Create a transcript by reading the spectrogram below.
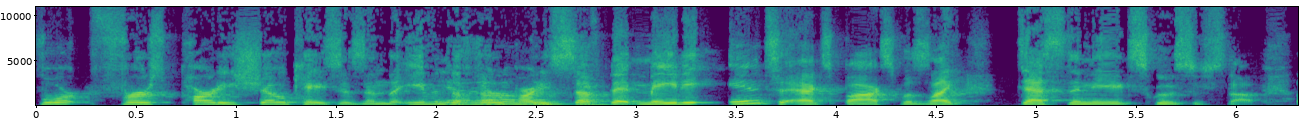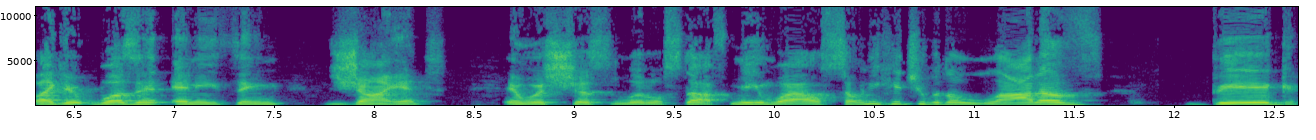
for first party showcases, and the, even Yeah, the third party stuff so. that made it into Xbox was like Destiny exclusive stuff. Like it wasn't anything giant; it was just little stuff. Meanwhile, Sony hit you with a lot of big,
